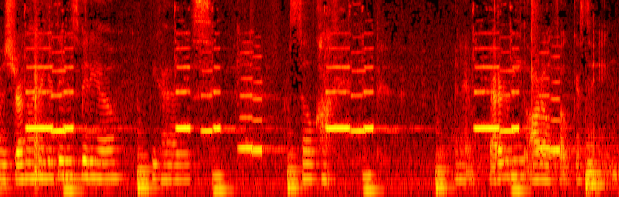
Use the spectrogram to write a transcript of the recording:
was struggling to get through this video because I'm still coughing. And it better be auto-focusing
